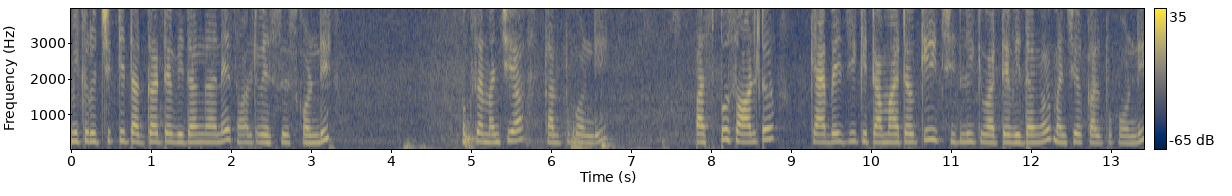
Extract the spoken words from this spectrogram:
మీకు రుచికి తగ్గట్టే విధంగానే సాల్ట్ వేసేసుకోండి. ఒకసారి మంచిగా కలుపుకోండి. పసుపు సాల్ట్ క్యాబేజీకి టమాటోకి చిల్లీకి పట్టే విధంగా మంచిగా కలుపుకోండి.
